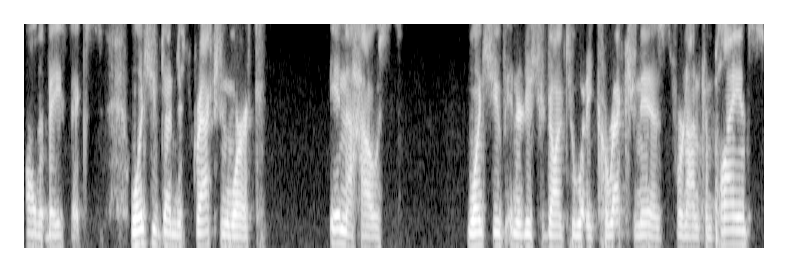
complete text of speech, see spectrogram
all the basics, once you've done distraction work in the house, once you've introduced your dog to what a correction is for noncompliance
